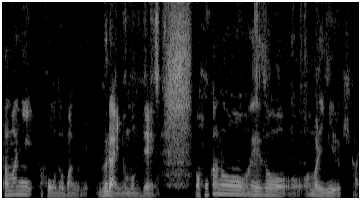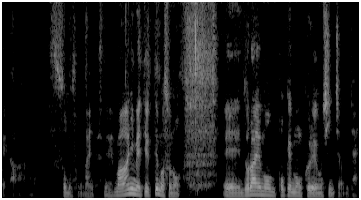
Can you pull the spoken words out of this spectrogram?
たまに報道番組ぐらいのもんで、まあ、他の映像をあまり見る機会がそもそもないですね。まあアニメって言ってもその、えー、ドラえもん、ポケモン、クレヨンしんちゃんみたい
